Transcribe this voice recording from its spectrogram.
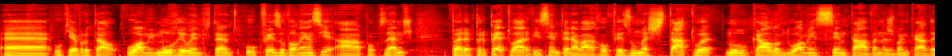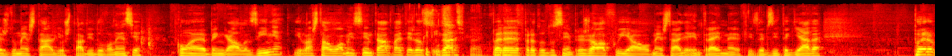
Ah, o que é brutal. O homem morreu, entretanto. O que fez o Valência, há poucos anos, para perpetuar Vicente Navarro, fez uma estátua no local onde o homem se sentava nas bancadas do Mestalho, o estádio do Valência, com a bengalazinha. E lá está o homem sentado, vai ter esse lugar para, para todo sempre. Eu já lá fui ao Mestalho, entrei, né, fiz a visita guiada para,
